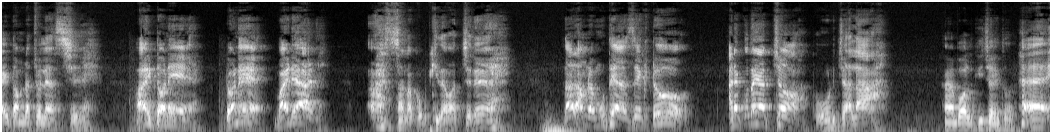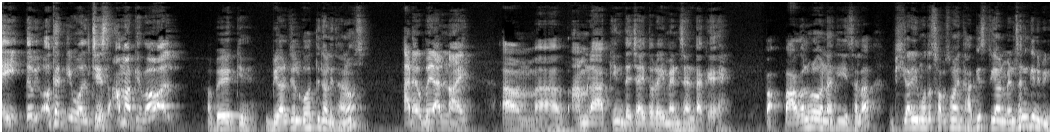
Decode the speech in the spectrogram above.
এই তো আমরা চলে আসছি হাই টনে। টনে বাইরে আয়। সালা খুব খিদে পাচ্ছে রে। দাঁড়া আমরা মুতে আসি একটু। আরে কোথায় যাচ্ছ? তোর জ্বালা। হ্যাঁ বল কি চাই তোর? হ্যাঁ এই তুই ওকে কি বলছিস? আমাকে বল। আবে কে? বিড়াল জেল ঘর থেকে আনি থানোস? আরে ও বিড়াল নয়। আমরা কিনতে চাই তোর এই মেনশনটাকে পাগল হলো নাকি শালা? ভিখারির মতো সবসময় থাকিস তুই আর মেনশন কিনবি?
